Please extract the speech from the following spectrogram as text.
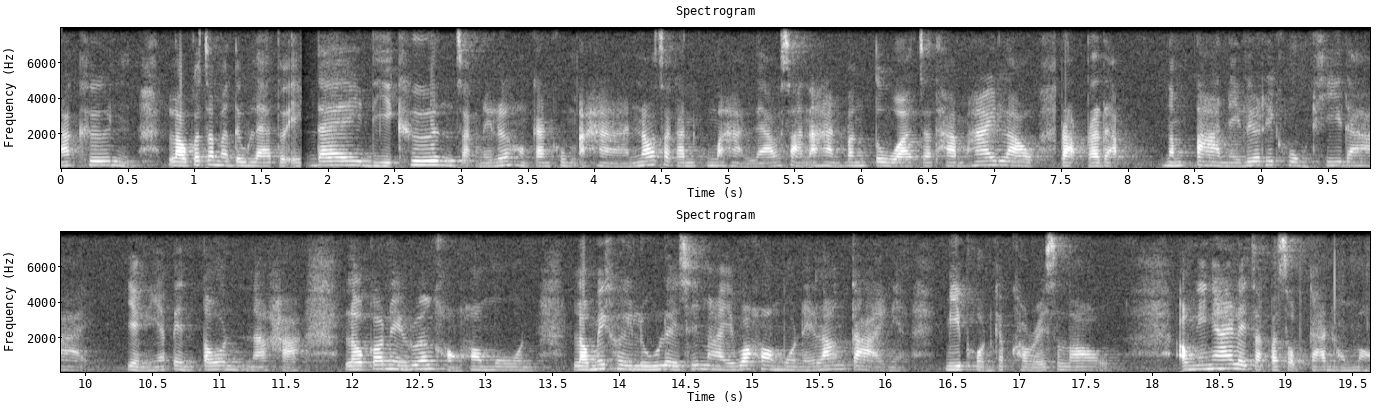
มากขึ้น เราก็จะมาดูแลตัวเองได้ดีขึ้น จากในเรื่องของการคุมอาหาร นอกจากการคุมอาหารแล้วสารอาหารบางตัวจะทำให้เราปรับระดับน้ำตาลในเลือดให้คงที่ได้อย่างนี้เป็นต้นนะคะ แล้วก็ในเรื่องของฮอร์โมน เราไม่เคยรู้เลยใช่ไหมว่าฮอร์โมนในร่างกายเนี่ยมีผลกับคอเลสเตอรอล เอาง่ายๆเลยจากประสบการณ์ของหมอ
